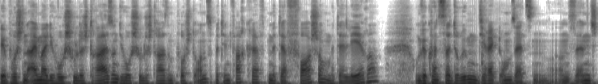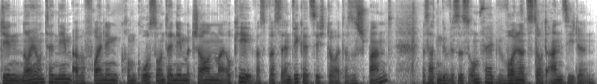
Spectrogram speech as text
wir pushen einmal die Hochschule Stralsund, die Hochschule Stralsund pusht uns mit den Fachkräften, mit der Forschung, mit der Lehre und wir können es da drüben direkt umsetzen. Und es entstehen neue Unternehmen, aber vor allen Dingen kommen große Unternehmen und schauen mal, okay, was, was entwickelt sich dort? Das ist spannend, das hat ein gewisses Umfeld, wir wollen uns dort ansiedeln.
